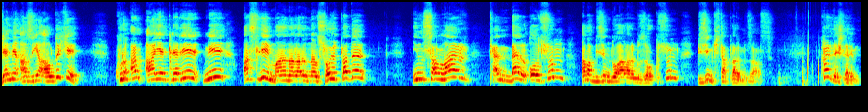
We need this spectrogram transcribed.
gemi azıya aldı ki Kur'an ayetlerini asli manalarından soyutladı. İnsanlar tembel olsun ama bizim dualarımızı okusun, bizim kitaplarımızı alsın. Kardeşlerim,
